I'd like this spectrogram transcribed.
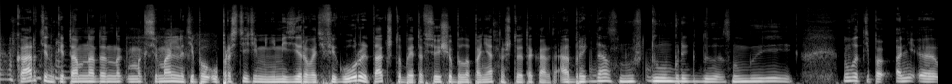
картинг, и там надо максимально, типа, упростить и минимизировать фигуры так, чтобы это все еще было понятно, что это карт. А брейкданс, ну что брейкданс? Ну, вот, типа, они э,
